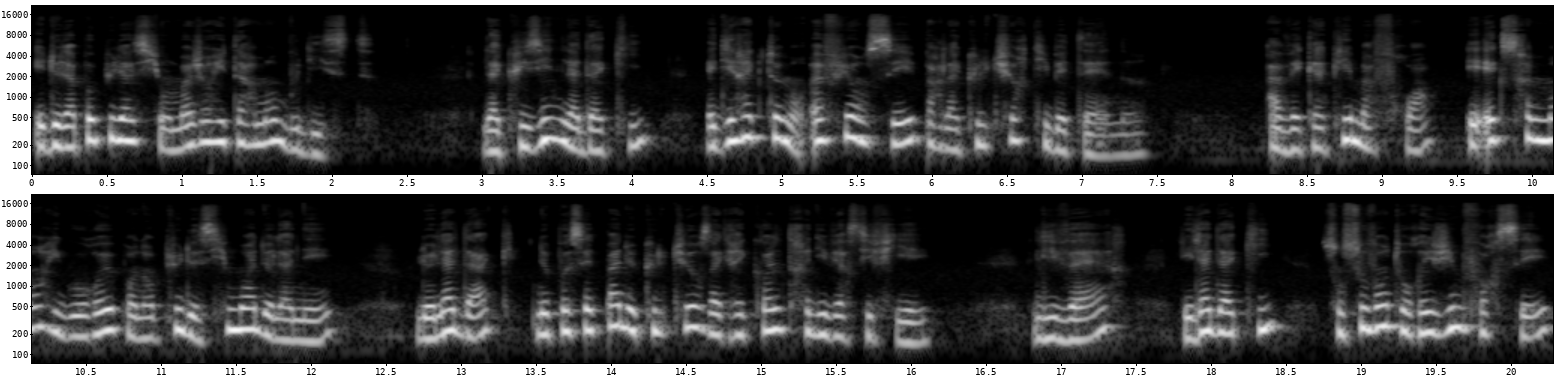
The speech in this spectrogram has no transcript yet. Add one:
et de la population majoritairement bouddhiste. La cuisine ladakhi est directement influencée par la culture tibétaine. Avec un climat froid et extrêmement rigoureux pendant plus de six mois de l'année, le Ladakh ne possède pas de cultures agricoles très diversifiées. L'hiver, les Ladakhis sont souvent au régime forcé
